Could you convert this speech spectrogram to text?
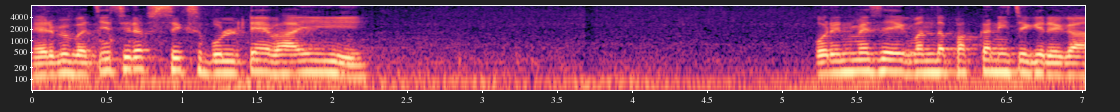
मेरे पे बचे सिर्फ़ सिक्स बुलेटें भाई। और इनमें से एक बंदा पक्का नीचे गिरेगा।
